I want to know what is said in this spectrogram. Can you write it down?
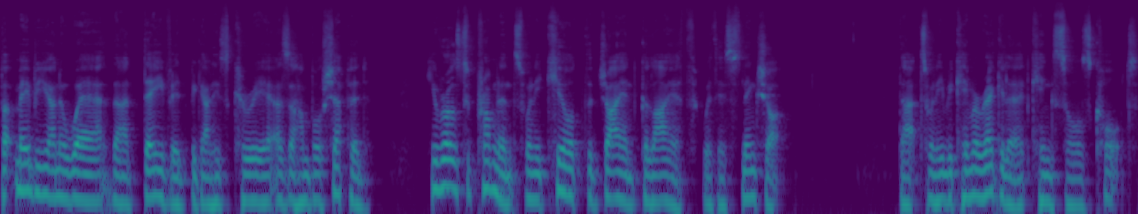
But maybe you're unaware that David began his career as a humble shepherd. He rose to prominence when he killed the giant Goliath with his slingshot. That's when he became a regular at King Saul's court.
